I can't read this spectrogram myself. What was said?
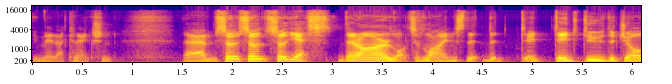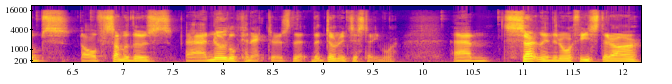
You made that connection. Um, so, so, so yes, there are lots of lines that, that did, did do the jobs of some of those uh, nodal connectors that, that don't exist anymore. Um, certainly in the northeast there are.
